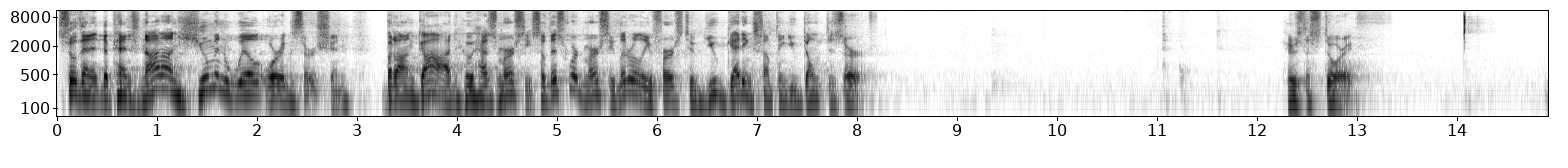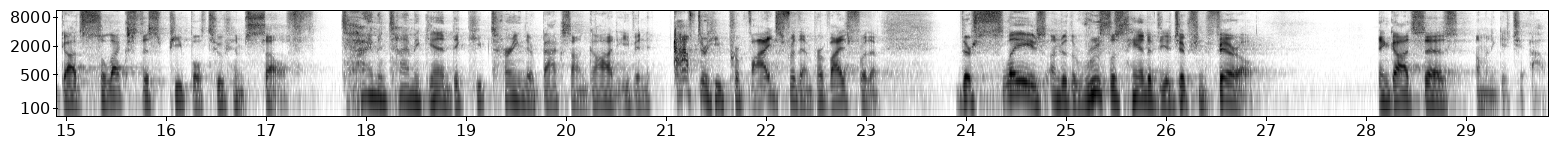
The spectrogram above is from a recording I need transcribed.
So then it depends not on human will or exertion, but on God who has mercy. So this word mercy literally refers to you getting something you don't deserve. Here's the story God selects this people to himself. Time and time again, they keep turning their backs on God, even after he provides for them, provides for them. They're slaves under the ruthless hand of the Egyptian Pharaoh. And God says, I'm gonna get you out.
